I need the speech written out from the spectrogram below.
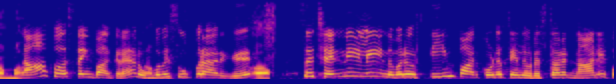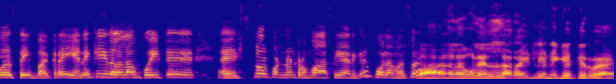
ஆமா நான் ஃபர்ஸ்ட் டைம் பாக்குறேன் ரொம்பவே சூப்பரா இருக்கு. சார் சென்னையிலே இந்த மாதிரி ஒரு தீம் பார்க்கோட சேர்ந்த ஒரு ரெஸ்டாரண்ட் நானே ஃபர்ஸ்ட் டைம் பாக்குறேன் எனக்கு இதெல்லாம் போயிட்டு எக்ஸ்ப்ளோர் பண்ணணும்னு ரொம்ப ஆசையா இருக்கு. போலாமா சார் வாங்கல உங்களை எல்லா ரைட்லயும் இன்னைக்கு ஏத்திடுறேன்.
